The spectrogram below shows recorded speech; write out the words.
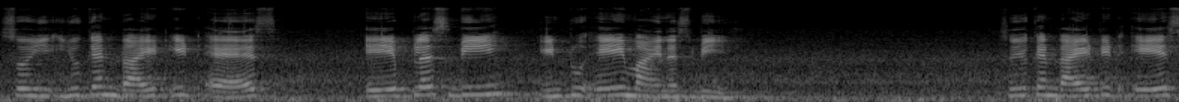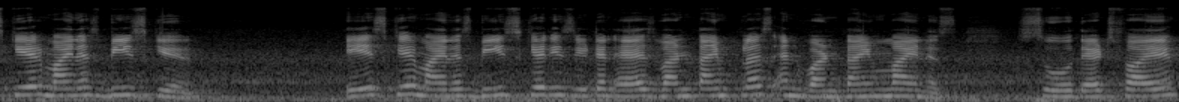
So you can write it as a plus b into a minus b. So you can write it a square minus b square. A square minus b square is written as 1 time plus and 1 time minus. So that's why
